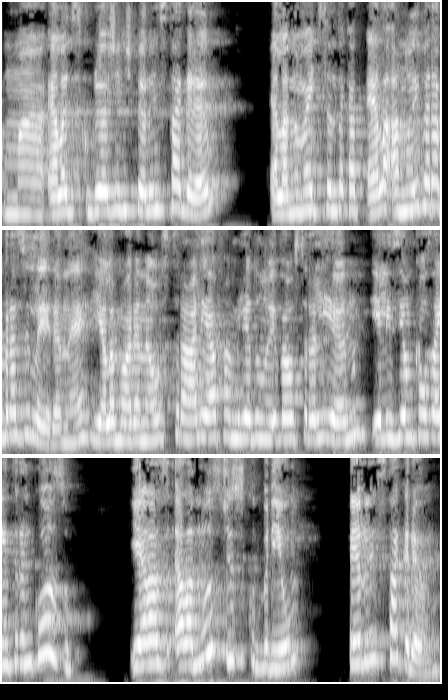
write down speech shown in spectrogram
Uma, ela descobriu a gente pelo Instagram. Ela não é de Santa Catarina. A noiva era brasileira, né? E ela mora na Austrália a família do noivo é australiano. E eles iam casar em Trancoso. E ela, ela nos descobriu pelo Instagram.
